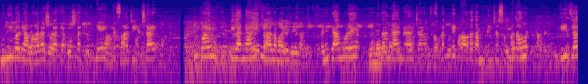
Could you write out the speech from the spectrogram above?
मुलीवर या महाराष्ट्रात या देशात येऊ नये हीच माझी इच्छा आहे पण तिला न्याय मिळाला पाहिजे आणि त्यामुळे तिला न्याय मिळायच्या प्रत्येक पावलात आम्ही त्यांच्यासोबत आहोत ही जर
